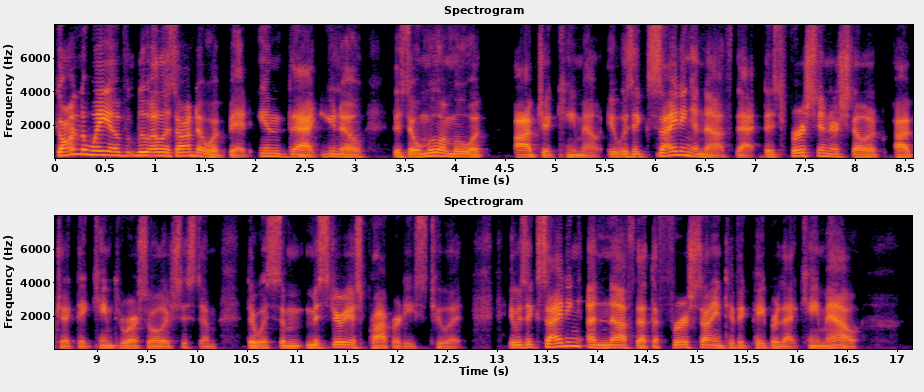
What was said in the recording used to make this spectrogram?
gone the way of Lou Elizondo a bit in that, you know, this Oumuamua object came out. It was exciting enough that this first interstellar object that came through our solar system, there was some mysterious properties to it. It was exciting enough that the first scientific paper that came out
